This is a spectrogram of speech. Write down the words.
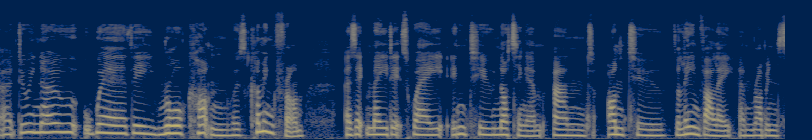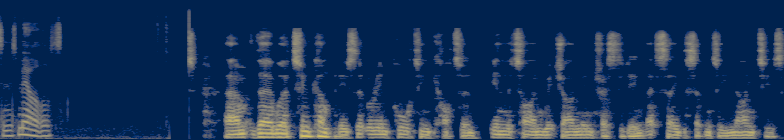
uh, do we know where the raw cotton was coming from as it made its way into Nottingham and onto the Leen Valley and Robinson's mills? Um, there were two companies that were importing cotton in the time which I'm interested in, let's say the 1790s.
